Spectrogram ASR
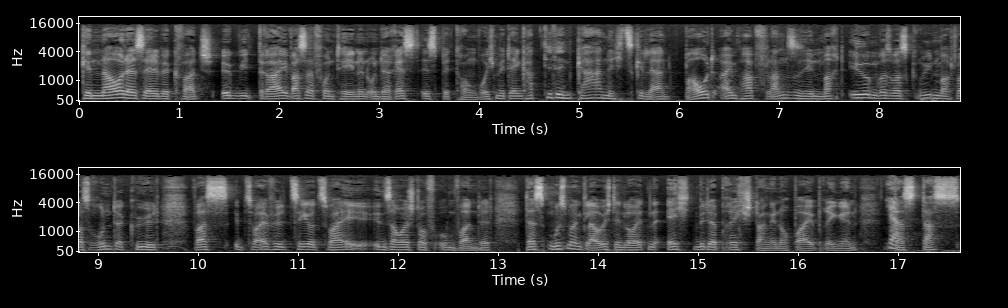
Genau derselbe Quatsch. Irgendwie drei Wasserfontänen und der Rest ist Beton. Wo ich mir denke, habt ihr denn gar nichts gelernt? Baut ein paar Pflanzen hin, macht irgendwas, was grün macht, was runterkühlt, was im Zweifel CO2 in Sauerstoff umwandelt. Das muss man, glaube ich, glaube ich, den Leuten echt mit der Brechstange noch beibringen, ja. dass das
